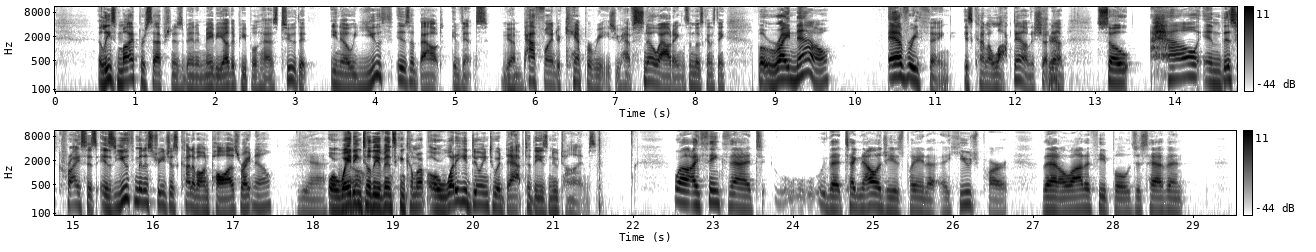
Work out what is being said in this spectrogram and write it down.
at least my perception has been, and maybe other people has too, that you know, youth is about events. You have Pathfinder camporees, you have snow outings, and those kinds of things. But right now, everything is kind of locked down and shut Sure. down. So, how in this crisis is youth ministry just kind of on pause right now? Yeah. Or waiting no. till the events can come up? Or what are you doing to adapt to these new times? Well, I think that that technology is playing a, a huge part that a lot of people just haven't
